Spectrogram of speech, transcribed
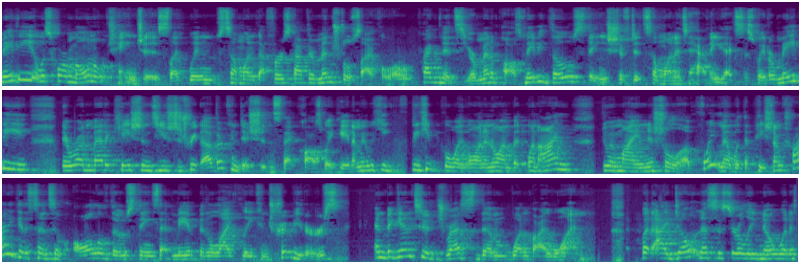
Maybe it was hormonal changes, like when someone got first got their menstrual cycle or pregnancy or menopause. Maybe those things shifted someone into having excess weight. Or maybe they were on medications used to treat other conditions that cause weight gain. I mean, we, can, we keep going on and on. But when I'm doing my initial appointment with the patient, I'm trying to get a sense of all of those things that may have been likely contributors and begin to address them one by one. But I don't necessarily know what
